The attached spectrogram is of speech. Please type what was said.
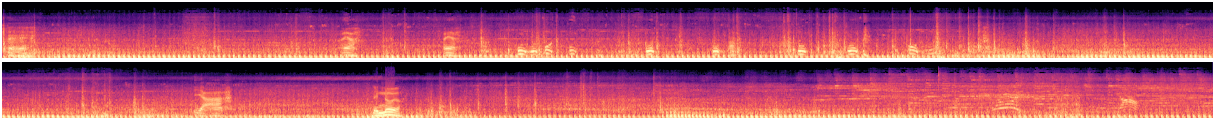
À. Ai à Ai à Ui ui ui ui. Ui Ui Ui Ui Ui. Dạ. Đến nơi rồi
